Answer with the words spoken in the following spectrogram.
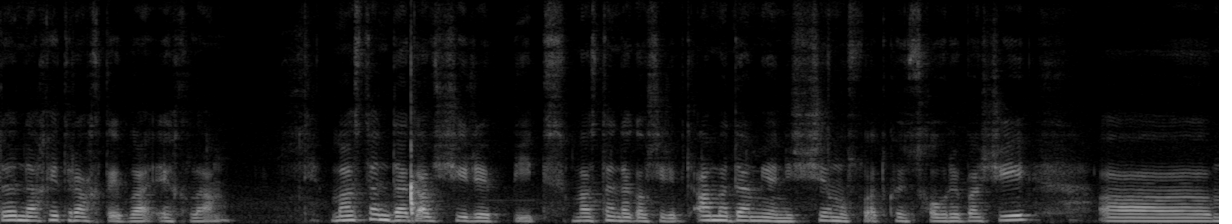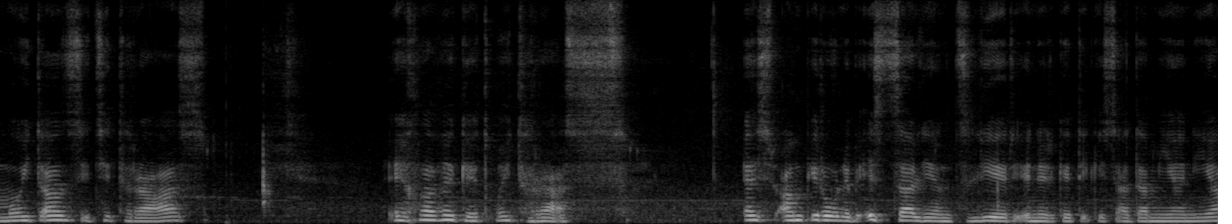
და ნახეთ რა ხდება ახლა. მასთან დაკავშირებით, მასთან დაკავშირებით ამ ადამიანის შემოსვლა თქვენ ცხოვრებაში აა მოიტანს იცით რას? ეხლავე გეტყვით რას? ეს ამ პიროვნები ეს ძალიან ძლიერი ენერგეტიკის ადამიანია.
